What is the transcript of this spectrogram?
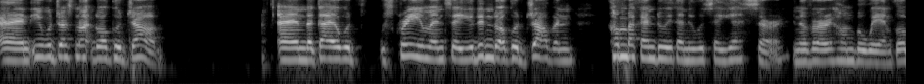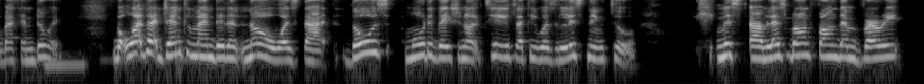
And he would just not do a good job. And the guy would scream and say, You didn't do a good job, and come back and do it. And he would say, Yes, sir, in a very humble way, and go back and do it. But what that gentleman didn't know was that those motivational tapes that he was listening to, Miss um, Les Brown found them very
